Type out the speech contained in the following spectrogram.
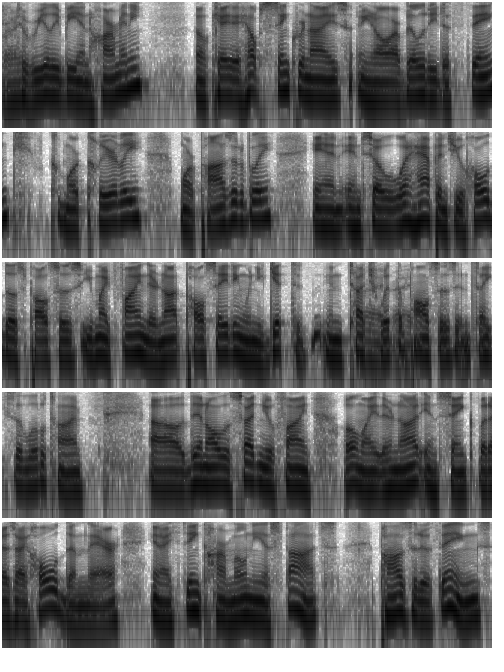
Right. to really be in harmony. Okay, it helps synchronize, you know, our ability to think more clearly, more positively, and and so what happens? You hold those pulses. You might find they're not pulsating when you get to, in touch Right, with the pulses. It takes a little time. Uh, then all of a sudden you'll find, oh my, they're not in sync. But as I hold them there and I think harmonious thoughts, positive things,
